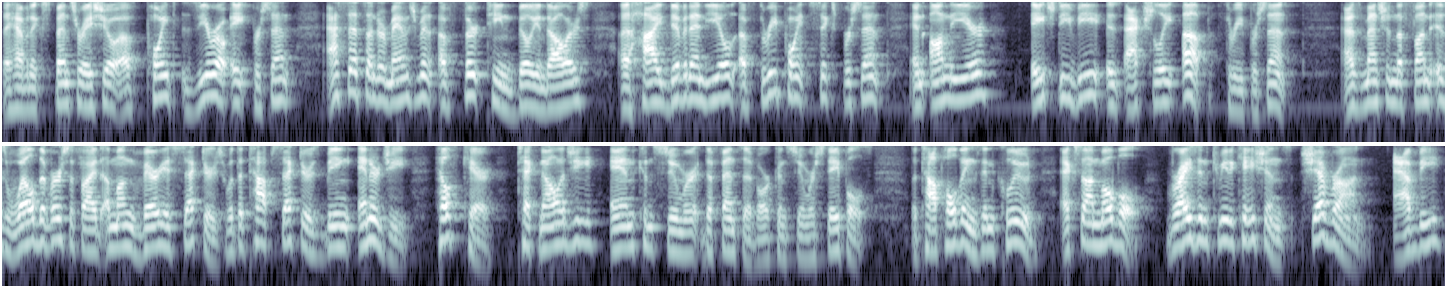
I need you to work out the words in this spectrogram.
They have an expense ratio of 0.08%, assets under management of $13 billion, a high dividend yield of 3.6%, and on the year, HDV is actually up 3%. As mentioned, the fund is well diversified among various sectors, with the top sectors being energy, healthcare, technology, and consumer defensive or consumer staples. The top holdings include ExxonMobil, Verizon Communications, Chevron, AbbVie,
